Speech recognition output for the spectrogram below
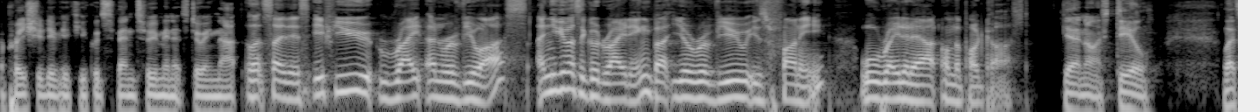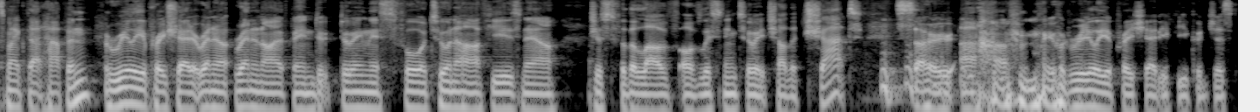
appreciative if you could spend two minutes doing that. Let's say this if you rate and review us and you give us a good rating, but your review is funny, we'll read it out on the podcast. Yeah, nice deal. Let's make that happen. I really appreciate it. Ren, Ren and I have been do- doing this for two and a half years now, just for the love of listening to each other chat. So um, we would really appreciate if you could just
